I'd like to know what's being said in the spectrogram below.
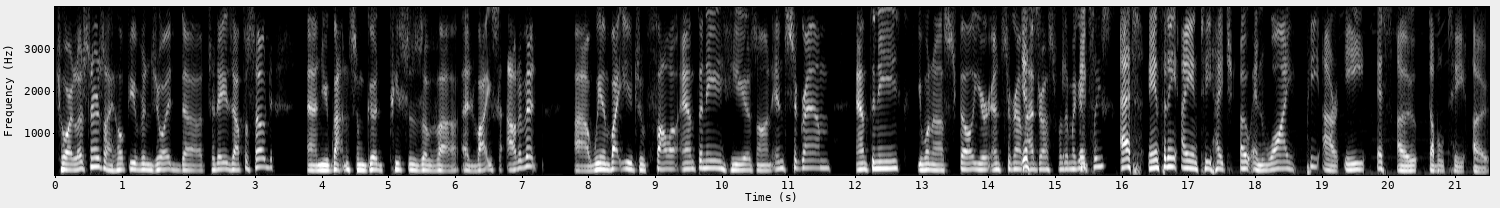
to our listeners, I hope you've enjoyed uh, today's episode and you've gotten some good pieces of uh, advice out of it. Uh, we invite you to follow Anthony. He is on Instagram. Anthony, you want to spell your Instagram yes, address for them again, please? At Anthony, A N T H O N Y P R E S O T T O.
